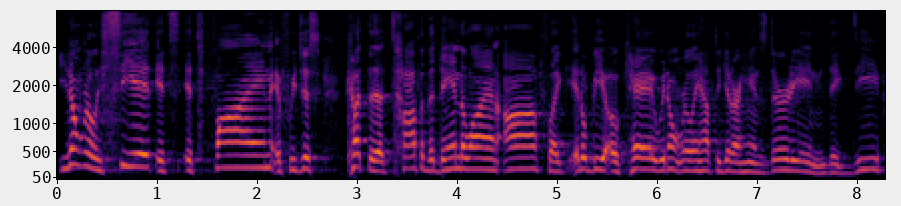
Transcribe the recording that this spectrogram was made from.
you don't really see it. It's it's fine if we just cut the top of the dandelion off, like it'll be okay. We don't really have to get our hands dirty and dig deep.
